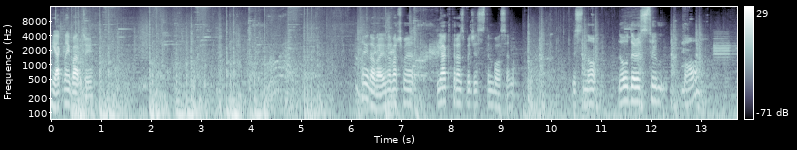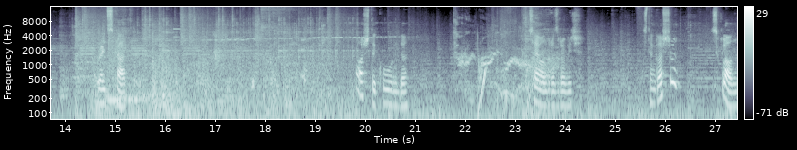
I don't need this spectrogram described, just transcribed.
Jak najbardziej. No i dobra, zobaczmy jak teraz będzie z tym bossem. Jest no... No, there is still more? Great Scott. Oż ty kurde. Co ja mam teraz zrobić? Z ten gościu? Klon.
